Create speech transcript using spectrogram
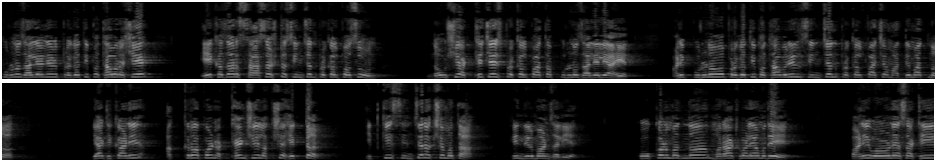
पूर्ण झाल्याने आणि प्रगतीपथावर असे एक हजार सहासष्ट सिंचन प्रकल्प असून नऊशे अठ्ठेचाळीस प्रकल्प आता पूर्ण झालेले आहेत. आणि पूर्ण व प्रगतीपथावरील सिंचन प्रकल्पाच्या माध्यमातून या ठिकाणी अकरा पॉईंट अठ्ठ्याऐंशी लक्ष हेक्टर इतकी सिंचन क्षमता ही निर्माण झाली आहे. कोकणमधनं मराठवाड्यामध्ये पाणी वळवण्यासाठी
